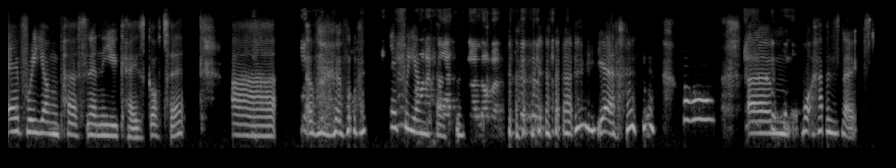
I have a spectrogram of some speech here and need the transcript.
every young person in the UK has got it. Uh, every young person. I love it. yeah. um, what happens next?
